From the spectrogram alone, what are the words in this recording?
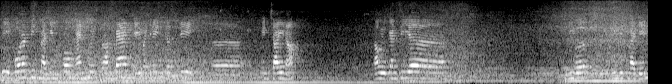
We imported this machine from Anhui heavy machinery industry uh, in China. Now you can see uh, lever in this machine.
